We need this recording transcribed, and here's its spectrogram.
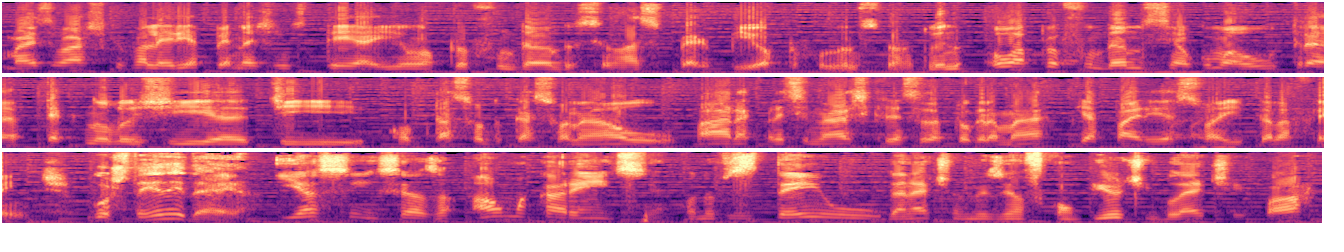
mas eu acho que valeria a pena a gente ter aí um aprofundando-se no Raspberry Pi, aprofundando-se no Arduino, ou aprofundando-se em alguma outra tecnologia de computação educacional para, para ensinar as crianças a programar que apareçam aí pela frente. Gostei da ideia. E assim, César, há uma carência. Quando eu visitei o The National Museum of Computing, Bletchley Park,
